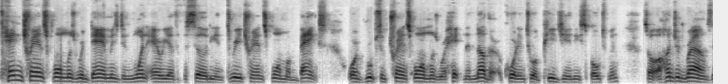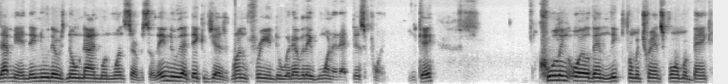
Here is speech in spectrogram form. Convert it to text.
10 transformers were damaged in one area of the facility, and three transformer banks or groups of transformers were hit in another, according to a PG&E spokesman. So 100 rounds. That meant they knew there was no 911 service, so they knew that they could just run free and do whatever they wanted at this point. Okay. Cooling oil then leaked from a transformer bank,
